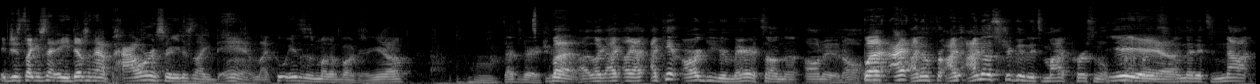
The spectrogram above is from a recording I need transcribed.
it just like I said, he doesn't have power, so you're just like, damn, like who is this motherfucker? You know? Hmm, that's very true. But- I, like I, I, I can't argue your merits on the on it at all. But Like, I- I know for I, I know strictly that it's my personal Yeah, yeah, preference yeah. and that it's not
